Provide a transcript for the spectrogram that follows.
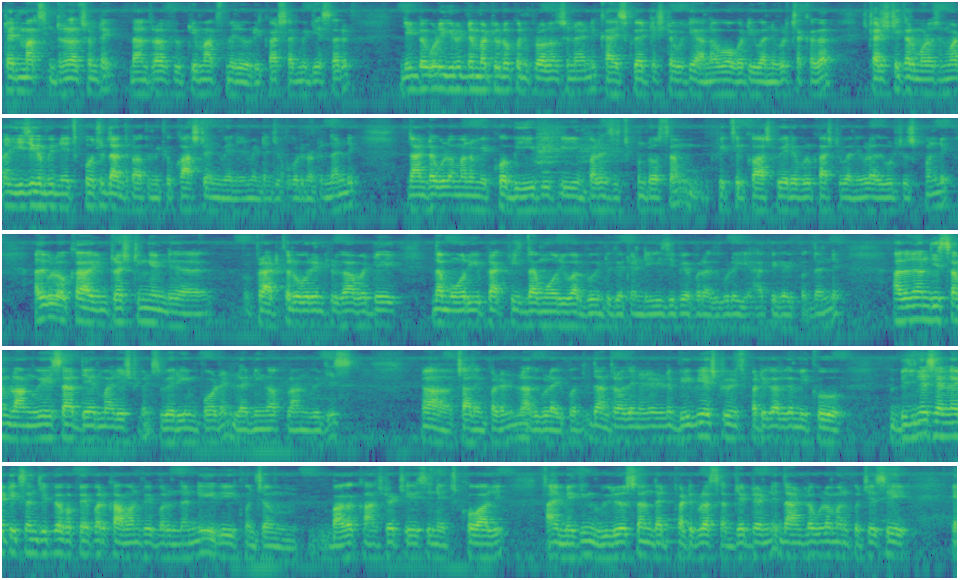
టెన్ మార్క్స్ ఇంటర్నల్స్ ఉంటాయి. దాని తర్వాత ఫిఫ్టీ మార్క్స్ మీరు రికార్డ్ సబ్మిట్ చేస్తారు. దీంట్లో కూడా యూనిట్ నెంబర్ టూలో కొన్ని ప్రాబ్లమ్స్ ఉన్నాయండి. కై స్క్వేర్ టెస్ట్ ఒకటి అనవో ఒకటి ఇవన్నీ కూడా చక్కగా స్టాటిస్టికల్ మోడల్స్ అనమాట ఈజీగా మీరు నేర్చుకోవచ్చు. దాని తర్వాత మీకు కాస్ట్ అండ్ మేనేజ్మెంట్ అని చెప్పి ఉంటుందండి. దాంట్లో కూడా మనం ఎక్కువ బీఈపీకి ఇంపార్టెన్స్ ఇచ్చుకుంటూ వస్తాం. ఫిక్స్డ్ కాస్ట్ వేరియబుల్ కాస్ట్ ఇవన్నీ కూడా అది కూడా చూసుకోండి. అది కూడా ఒక ఇంట్రెస్టింగ్ అండ్ ప్రాక్టికల్ ఓరియంటెడ్ కాబట్టి the more you practice the more you are going to get అండి ఈజీ పేపర్ అది కూడా హ్యాపీగా అయిపోద్దండి. Other than this some language are there my students very important learning of languages చాలా important అది కూడా అయిపోద్ది. దాని తర్వాత ఏంటంటే బీబీఏ స్టూడెంట్స్ పర్టికులర్గా మీకు బిజినెస్ అనలైటిక్స్ అని చెప్పి ఒక పేపర్ కామన్ పేపర్ ఉందండి. ఇది కొంచెం బాగా కాన్సన్ట్రేట్ చేసి నేర్చుకోవాలి. I making videos on that particular subject అండి. దాంట్లో కూడా మనకు వచ్చేసి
